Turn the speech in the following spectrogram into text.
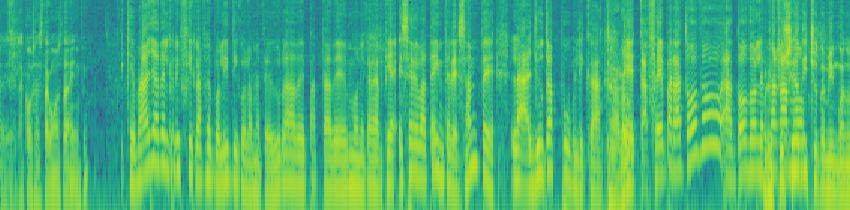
eh, la cosa está como está y en fin que vaya del rifirrafe político, la metedura de pata de Mónica García, ese debate es interesante. Las ayudas públicas, eh, café para todos, a todos les Pero Esto se ha dicho también cuando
